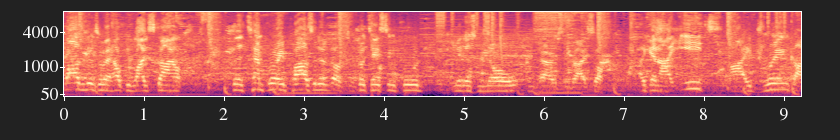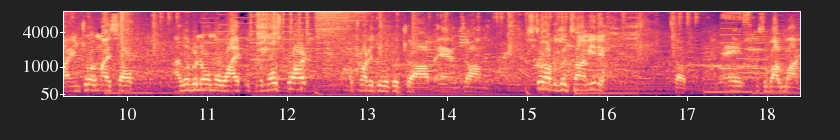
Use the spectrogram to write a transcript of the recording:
positives of a healthy lifestyle, the temporary positive of good tasting food, I mean, there's no comparison, guys. So, again, I eat, I drink, I enjoy myself, I live a normal life, but for the most part, I try to do a good job and um, still have a good time eating. So, Amazing. that's the bottom line.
